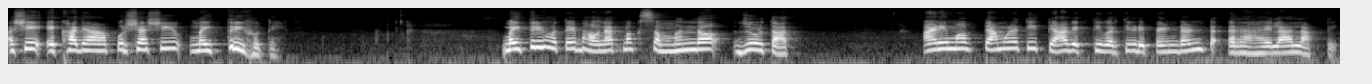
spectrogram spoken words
अशी एखाद्या पुरुषाशी मैत्री होते. मैत्री होते भावनात्मक संबंध जुळतात आणि मग त्यामुळे ती त्या व्यक्तीवरती डिपेंडंट राहायला लागते.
